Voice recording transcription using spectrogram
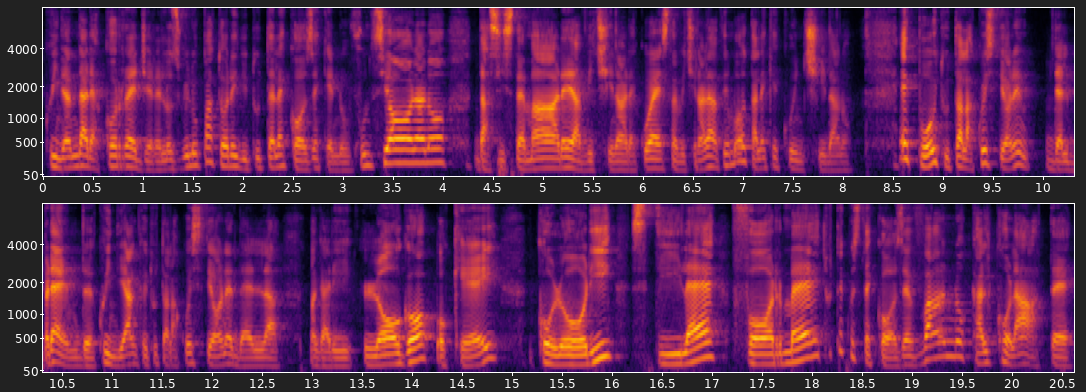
quindi andare a correggere lo sviluppatore di tutte le cose che non funzionano, da sistemare, avvicinare questo, avvicinare l'altro, in modo tale che coincidano. E poi tutta la questione del brand, quindi anche tutta la questione del magari logo, ok? colori, stile, forme, tutte queste cose vanno calcolate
